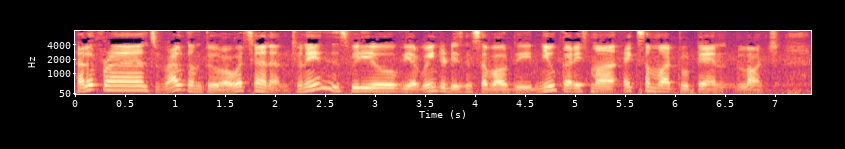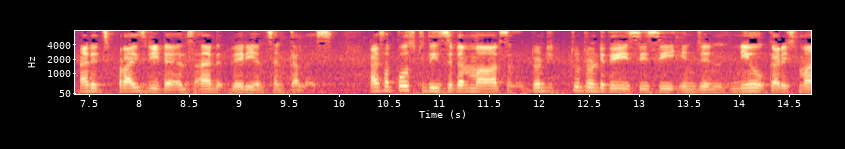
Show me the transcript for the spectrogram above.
Hello friends, welcome to our channel. Today in this video we are going to discuss about the new Karizma XMR 210 launch and its price details and variants and colors. As opposed to the ZMR's 223cc engine, new Karizma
